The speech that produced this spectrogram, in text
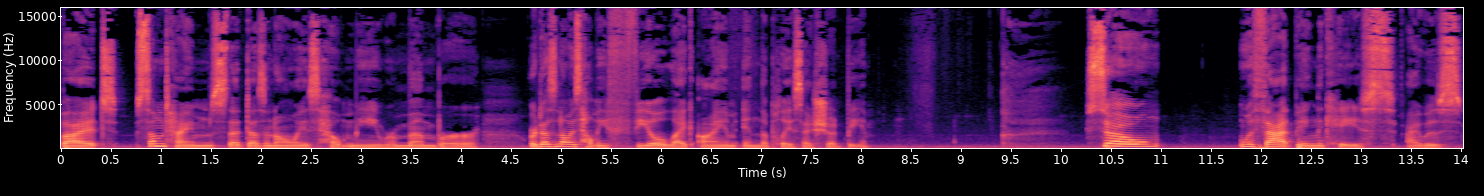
but sometimes that doesn't always help me remember or doesn't always help me feel like I am in the place I should be. So, with that being the case, I was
